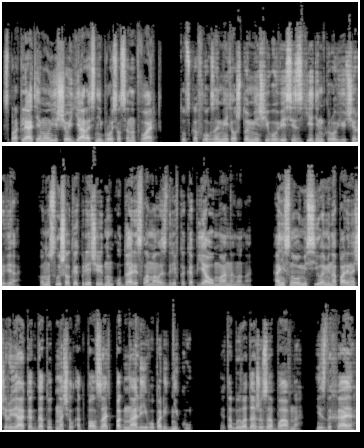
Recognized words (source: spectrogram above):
С проклятием он еще яростней бросился на тварь. Тут Скафлок заметил, что меч его весь изъеден кровью червя. Он услышал, как при очередном ударе сломалась древко копья у Маннанана. Они с новыми силами напали на червя, когда тот начал отползать, погнали его по леднику. Это было даже забавно. Издыхая,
